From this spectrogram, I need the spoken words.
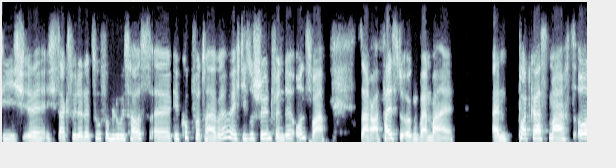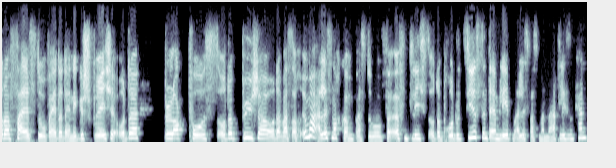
die ich, äh, ich sag's wieder dazu, vom Louis Haus äh, gekupfert habe, weil ich die so schön finde. Und zwar, Sarah, falls du irgendwann mal einen Podcast machst oder falls du weiter deine Gespräche oder Blogposts oder Bücher oder was auch immer alles noch kommt, was du veröffentlichst oder produzierst in deinem Leben, alles, was man nachlesen kann,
